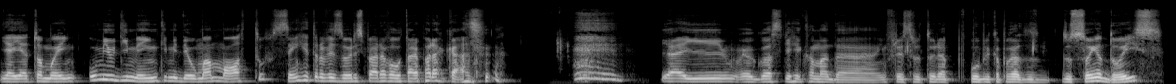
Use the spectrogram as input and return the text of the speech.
E aí a tua mãe humildemente me deu uma moto sem retrovisores para voltar para casa. e aí eu gosto de reclamar da infraestrutura pública por causa do, do Sonho 2,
